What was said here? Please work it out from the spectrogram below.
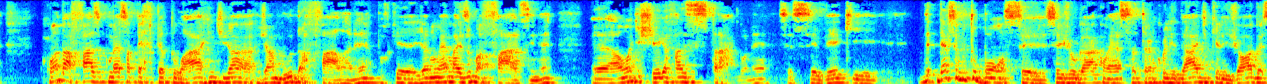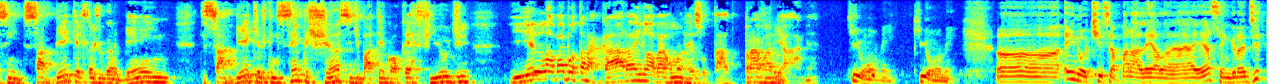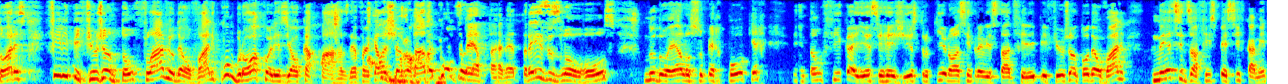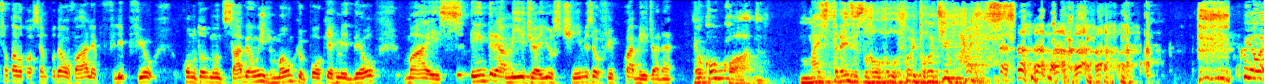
quando a fase começa a perpetuar, a gente já, já muda a fala, né? Porque já não é mais uma fase, né? é, aonde chega faz estrago, né? Você vê que deve ser muito bom você jogar com essa tranquilidade que ele joga, assim, de saber que ele está jogando bem, de saber que ele tem sempre chance de bater qualquer field e ele lá vai botar na cara e lá vai arrumando resultado para variar, né? Que homem. Que homem. Uh, em notícia paralela a essa, em grandes vitórias, Felipe Fio jantou Flávio Del Valle com brócolis e alcaparras, né? Foi aquela jantada completa, né? Três slow rolls no duelo Super Poker Então fica aí esse registro que nosso entrevistado Felipe Fio jantou Del Valle. Nesse desafio especificamente, eu estava torcendo para o Del Valle. Felipe Fio, como todo mundo sabe, é um irmão que o poker me deu, mas entre a mídia e os times, eu fico com a mídia, né? Eu concordo. Mas três slow foi bom demais.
